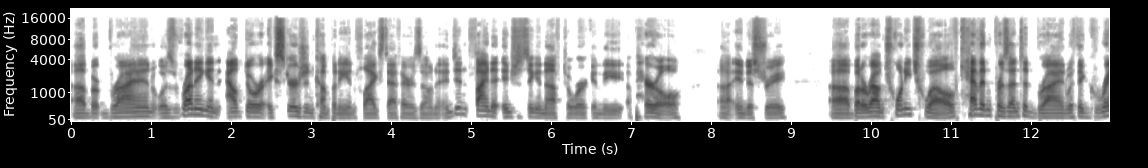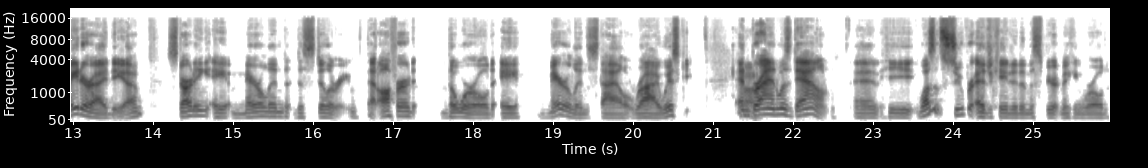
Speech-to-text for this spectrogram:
Uh, but Brian was running an outdoor excursion company in Flagstaff, Arizona, and didn't find it interesting enough to work in the apparel uh, industry. Uh, but around 2012, Kevin presented Brian with a greater idea, starting a Maryland distillery that offered the world a Maryland style rye whiskey. And Huh. Brian was down, and he wasn't super educated in the spirit making world,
